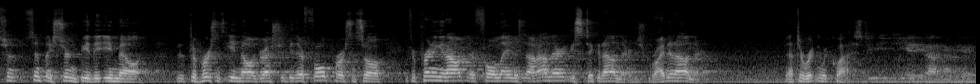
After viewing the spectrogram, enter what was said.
should- simply shouldn't be the email. The, the person's email address should be their full person. So if you're printing it out, their full name is not on there. You stick it on there. Just write it on there. That's a written request. you you get a copy of the ID.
